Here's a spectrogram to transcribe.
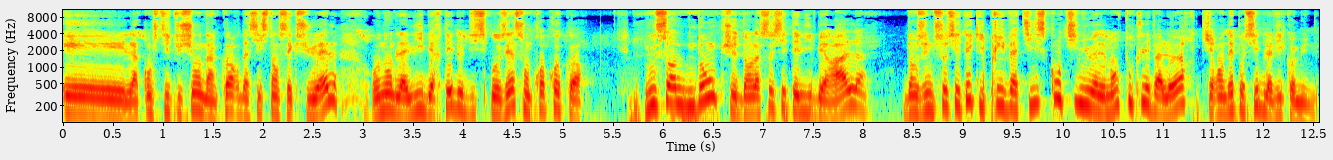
et la constitution d'un corps d'assistance sexuel au nom de la liberté de disposer à son propre corps. Nous sommes donc dans la société libérale, dans une société qui privatise continuellement toutes les valeurs qui rendaient possible la vie commune.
